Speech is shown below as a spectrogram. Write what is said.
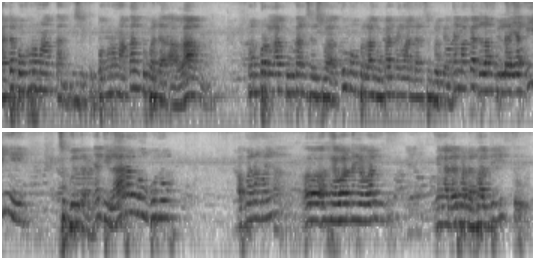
Ada penghormatan di situ, penghormatan kepada alam, memperlakukan sesuatu, memperlakukan hewan dan sebagainya, maka dalam wilayah ini sebenarnya dilarang membunuh apa namanya eh, hewan-hewan yang ada pada padi itu.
